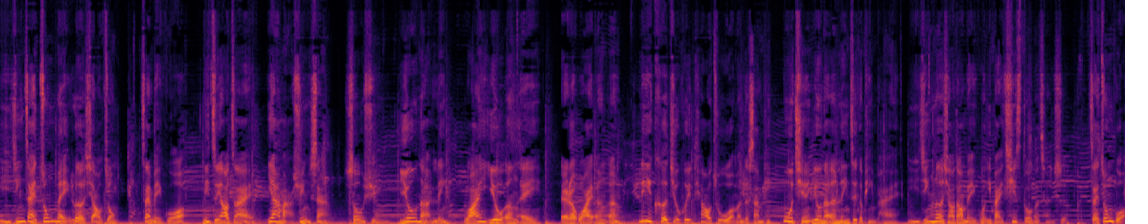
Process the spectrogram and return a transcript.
已经在中美热销中，在美国，你只要在亚马逊上。搜寻 Yuna Lin Y U N A L Y N N，立刻就会跳出我们的商品。目前 Yuna N Lin 这个品牌已经热销到美国一百七十多个城市。在中国，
